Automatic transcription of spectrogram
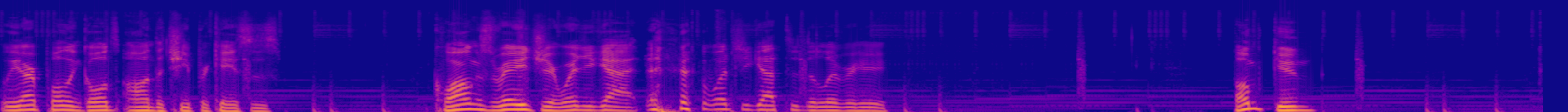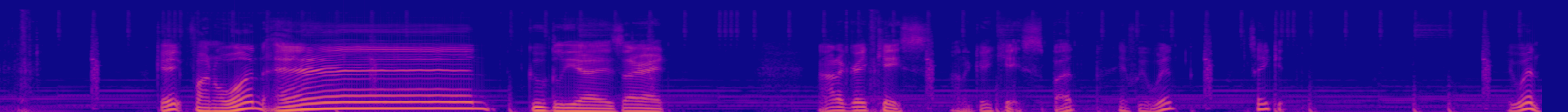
We are pulling golds on the cheaper cases. Kuang's Rager, what you got? what you got to deliver here? Pumpkin. Okay, final one. And googly eyes. All right. Not a great case. Not a great case. But if we win, take it. We win.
